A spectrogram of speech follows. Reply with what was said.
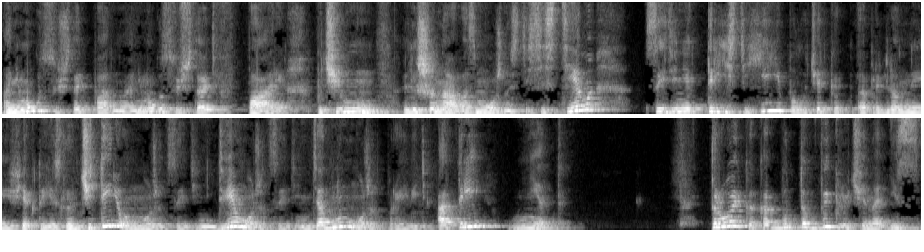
Они могут существовать по одной, они могут существовать в паре. Почему лишена возможности система соединять три стихии и получать определенные эффекты? Если четыре он может соединить, две может соединить, одну может проявить, а три нет. Тройка как будто выключена из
